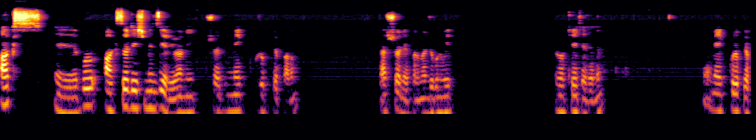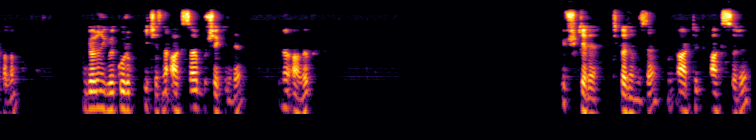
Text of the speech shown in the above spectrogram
Aks, e, bu aksları değiştirmenize yarıyor. Örneğin şöyle bir make group yapalım. Hatta şöyle yapalım. Önce bunu bir rotate edelim. Make group yapalım. Gördüğünüz gibi grup içerisinde akslar bu şekilde. Bunu alıp 3 kere tıkladığımızda artık aksları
